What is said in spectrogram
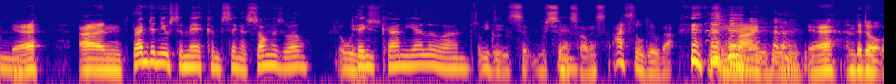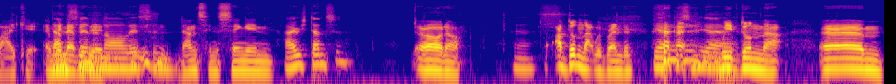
Mm. Yeah, and Brendan used to make him sing a song as well. we Pink just- and yellow and we did some, Yeah. songs. I still do that. Mine. yeah, and they don't like it, and we never dancing did. and all this and Dancing, singing. Irish dancing. Oh no, Yeah. I've done that with Brendan. Yeah, yeah. We've done that. Um,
